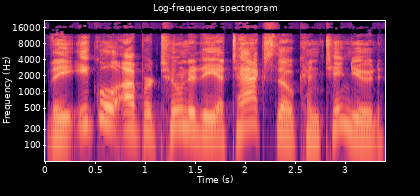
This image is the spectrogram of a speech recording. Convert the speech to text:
the equal opportunity attacks, though, continued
